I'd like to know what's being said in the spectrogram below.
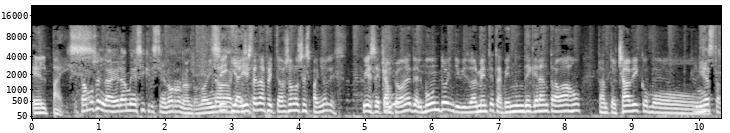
El País. Estamos en la era Messi Cristiano Ronaldo, no hay nada. Sí, y ahí hacer. están afectados son los españoles. Fíjese, campeones del mundo, individualmente también un de gran trabajo, tanto Xavi como Iniesta.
